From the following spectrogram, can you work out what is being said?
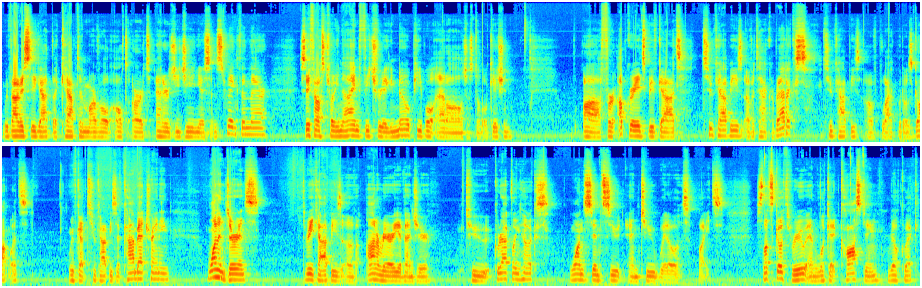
We've obviously got the Captain Marvel Alt Art Energy Genius and Strength in there. Safe House 29 featuring no people at all, just a location. Uh, for upgrades, we've got two copies of Attack Acrobatics, two copies of Black Widow's Gauntlets. We've got two copies of Combat Training, one Endurance, three copies of Honorary Avenger, two Grappling Hooks, one Synth Suit, and two Widow's Bites. So let's go through and look at costing real quick.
